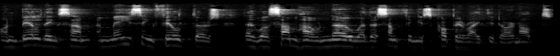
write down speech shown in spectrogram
on building some amazing filters that will somehow know whether something is copyrighted or not.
